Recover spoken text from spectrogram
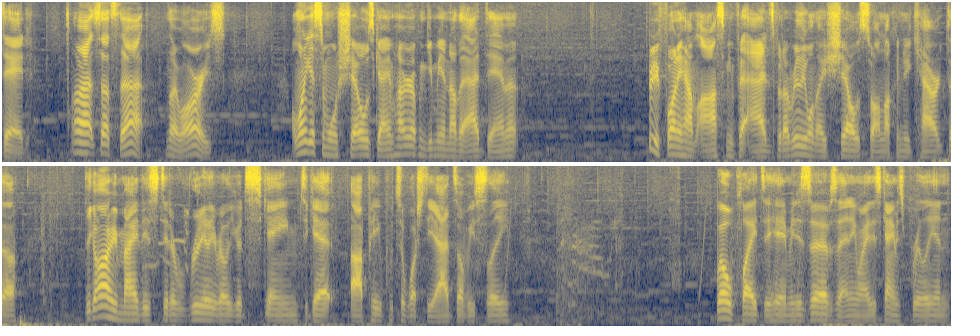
Dead. Alright, so that's that. No worries. I want to get some more shells, game. Hurry up and give me another ad, damn it. Pretty funny how I'm asking for ads, but I really want those shells to unlock a new character. The guy who made this did a really, really good scheme to get uh, people to watch the ads, obviously. Well played to him. He deserves it anyway. This game's brilliant.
